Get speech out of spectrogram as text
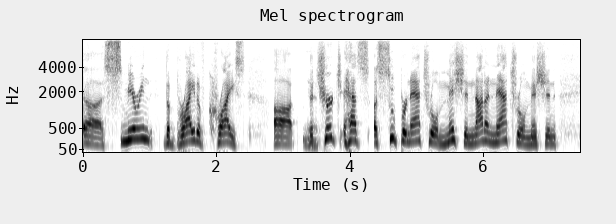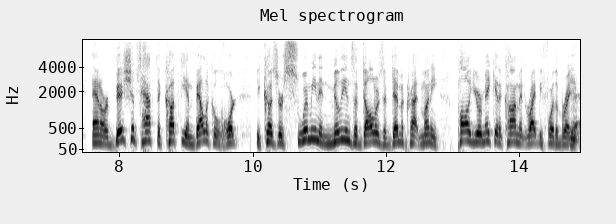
uh, smearing the bride of Christ. Uh, yes. The church has a supernatural mission, not a natural mission. And our bishops have to cut the umbilical cord because they're swimming in millions of dollars of Democrat money. Paul, you were making a comment right before the break. Yeah.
